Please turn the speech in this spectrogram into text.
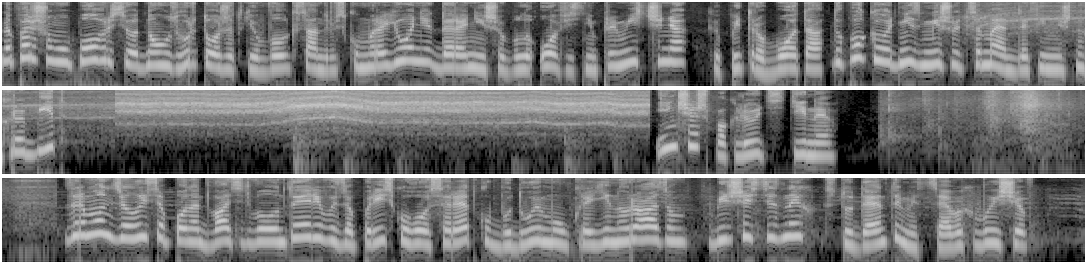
На першому поверсі одного з гуртожитків в Олександрівському районі, де раніше були офісні приміщення, кипить робота. Допоки одні змішують цемент для фінішних робіт, інші шпаклюють стіни. За ремонт взялися понад 20 волонтерів із запорізького осередку Будуємо Україну разом. Більшість із них студенти місцевих вишів.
